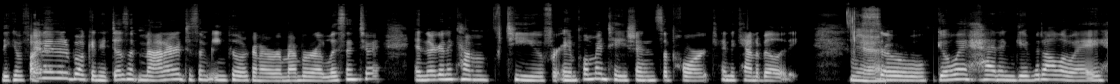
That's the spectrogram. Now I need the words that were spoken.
They can find yeah. it in a book and it doesn't matter. It doesn't mean people are going to remember or listen to it. And they're going to come to you for implementation, support, and accountability. Yeah. So go ahead and give it all away.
